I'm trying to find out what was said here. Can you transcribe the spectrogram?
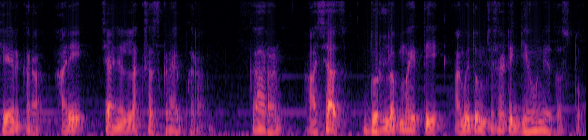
शेअर करा आणि चॅनलला सबस्क्राईब करा. कारण अशाच दुर्लभ माहिती आम्ही तुमच्यासाठी घेऊन येत असतो.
